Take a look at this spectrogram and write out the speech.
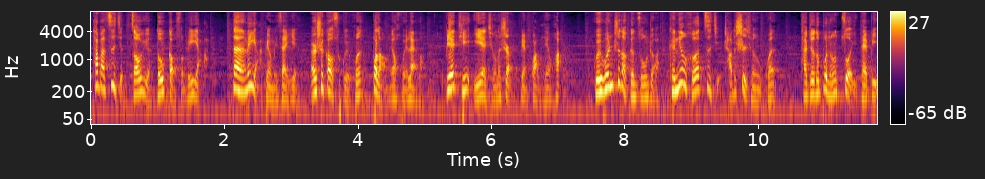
他把自己的遭遇都告诉薇娅。但薇娅并没在意，而是告诉鬼魂布朗要回来了，别提一夜情的事儿，便挂了电话。鬼魂知道跟踪者肯定和自己查的事情有关，他觉得不能坐以待毙，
